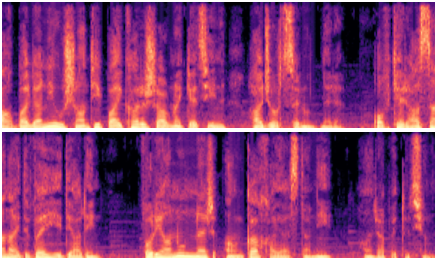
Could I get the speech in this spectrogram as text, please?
Աղբալյանի ու Շանթի պայքարը շարունակեցին հաջորդ սերունդները, ովքեր հասան այդ վեհ իդեալին, որի անունն էր անկախ Հայաստանի Հանրապետություն։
